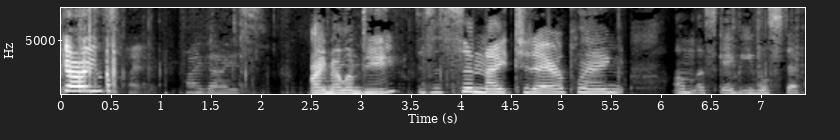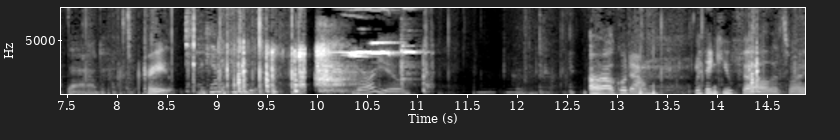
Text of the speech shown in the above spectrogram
guys. Hi, hi guys. I'm LMD. This is tonight. Today we're playing um Escape Evil Stepdad. Great. I can't see you. Where are you? Uh, I'll go down. I think you fell. That's why.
